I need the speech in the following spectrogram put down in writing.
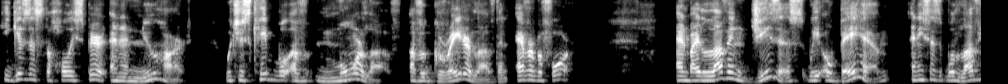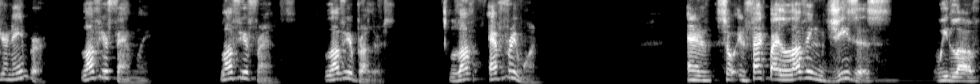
He gives us the Holy Spirit and a new heart, which is capable of more love, of a greater love than ever before. And by loving Jesus, we obey him. And he says, well, love your neighbor, love your family, love your friends, love your brothers, love everyone. And so, in fact, by loving Jesus, we love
